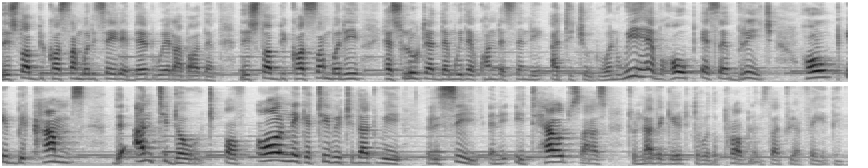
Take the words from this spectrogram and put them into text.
They stop because somebody said a bad word about them. They stop because somebody has looked at them with a condescending attitude. When we have hope as a bridge, hope it becomes the antidote of all negativity that we receive and it helps us to navigate through the problems that we are facing.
